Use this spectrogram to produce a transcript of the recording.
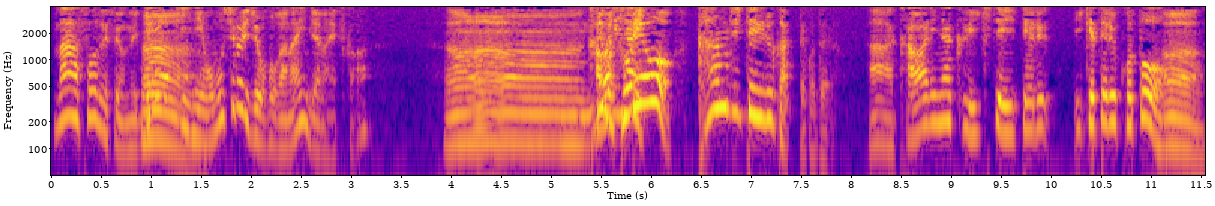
まあそうですよね。元気に面白い情報がないんじゃないですか？うーん。でもそれを感じているかってことよ。ああ、変わりなく生きていてる、いけてることをうん。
